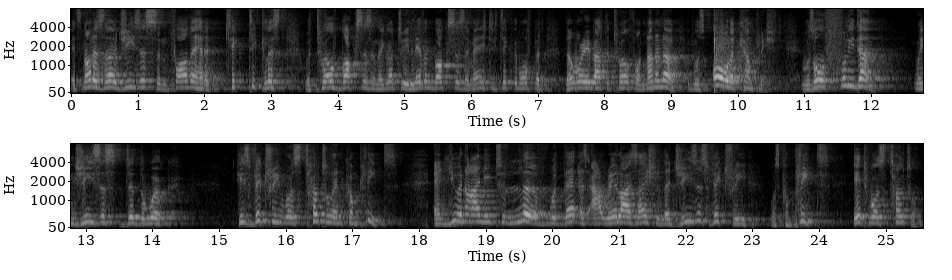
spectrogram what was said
It's not as though Jesus and Father had a tick tick list with 12 boxes and they got to 11 boxes. They managed to tick them off, but don't worry about the 12th one. No, no, no. It was all accomplished. It was all fully done when Jesus did the work. His victory was total and complete. And you and I need to live with that as our realization that Jesus' victory was complete, it was total.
